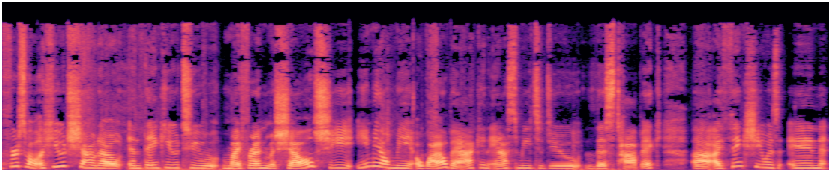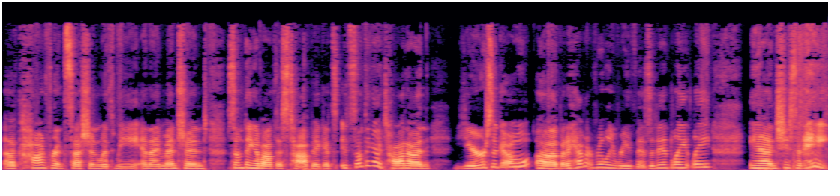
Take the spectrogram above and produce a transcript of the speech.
first of all, a huge shout out and thank you to my friend Michelle. She emailed me a while back and asked me to do this topic. Uh, I think she was in a conference session with me, and I mentioned something about this topic. It's it's something I taught on years ago, uh, but I haven't really revisited lately. And she said, "Hey,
